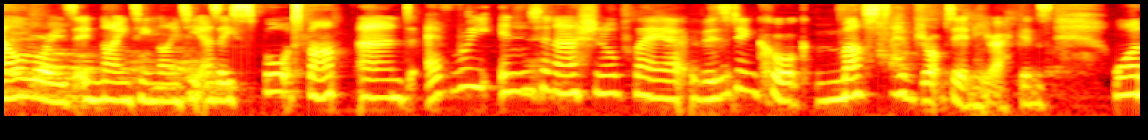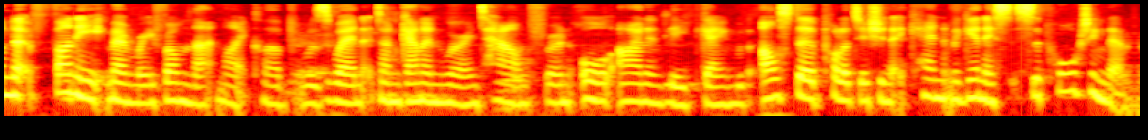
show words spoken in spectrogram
Alroy's in 1990 as a sports bar, and every international player visiting Cork must have dropped in, he reckons. One funny memory from that nightclub was when Dungannon were in town for an All Ireland League game with Ulster politician Ken Maginnis supporting them.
